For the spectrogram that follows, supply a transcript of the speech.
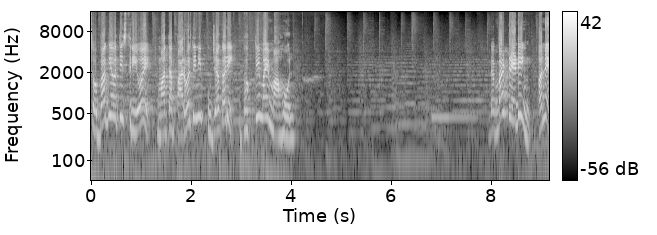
સૌભાગ્યવતી સ્ત્રીઓએ માતા પાર્વતીની પૂજા કરી ભક્તિમય માહોલ. ડબ્બા ટ્રેડિંગ અને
